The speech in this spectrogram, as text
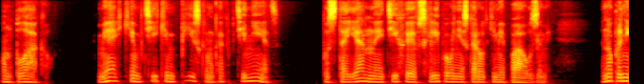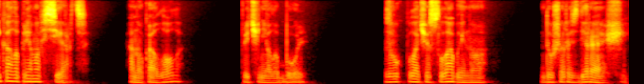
Он плакал. Мягким, тиким писком, как птенец. Постоянное тихое всхлипывание с короткими паузами. Оно проникало прямо в сердце. Оно кололо, причиняло боль. Звук плача слабый, но душераздирающий.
